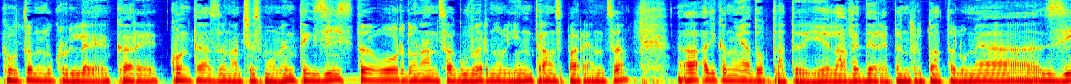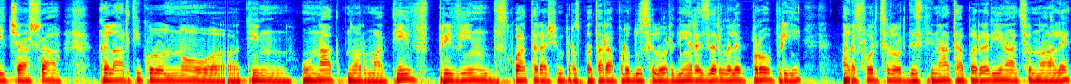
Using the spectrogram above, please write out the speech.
Căutăm lucrurile care contează în acest moment. Există o ordonanță a guvernului în transparență, adică nu e adoptată, e la vedere pentru toată lumea. Zice așa că la articolul 9 din un act normativ privind scoaterea și împrospătarea produselor din rezervele proprii ale forțelor destinate apărării naționale,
